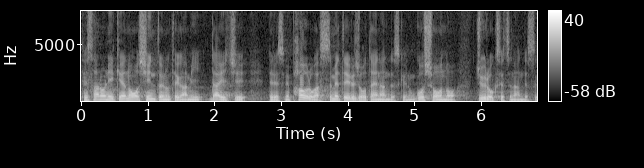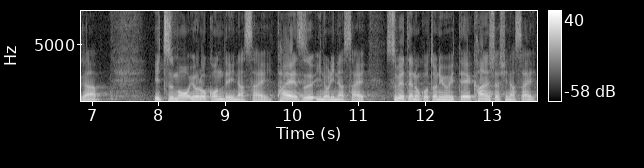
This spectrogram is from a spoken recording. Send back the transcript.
テサロニケの信徒への手紙第一でですねパウロが進めている状態なんですけれども5章の16節なんですが「いつも喜んでいなさい絶えず祈りなさいすべてのことにおいて感謝しなさい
